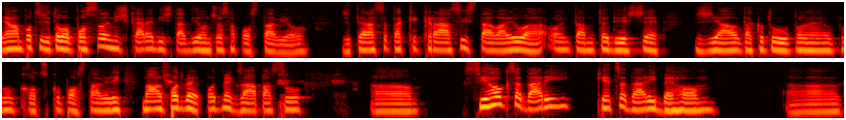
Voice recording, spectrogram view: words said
Ja mám pocit, že to bol posledný škaredý štadión, čo sa postavil. Že teraz sa také krásy stávajú a oni tam tedy ešte žiaľ takú tú úplne, úplnú kocku postavili. No ale poďme, poďme k zápasu. Uh, Seahawks sa darí, keď sa darí behom. Uh,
